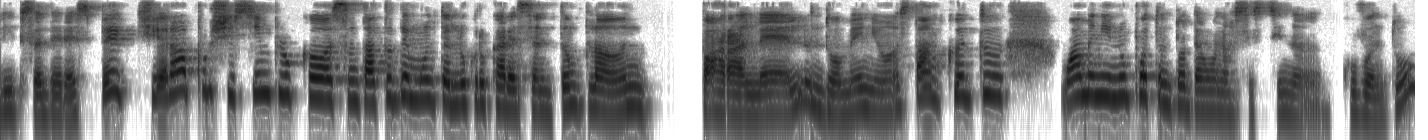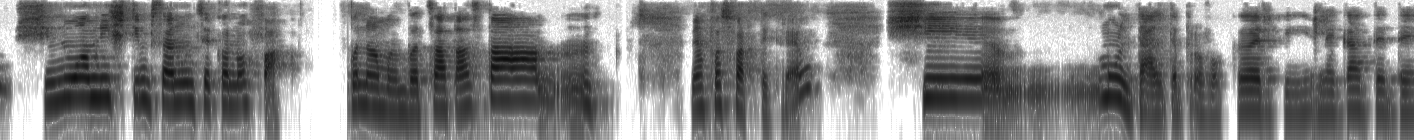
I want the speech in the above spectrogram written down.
lipsă de respect, ci era pur și simplu că sunt atât de multe lucruri care se întâmplă în paralel în domeniul ăsta, încât oamenii nu pot întotdeauna să țină cuvântul și nu am nici timp să anunțe că nu o fac. Până am învățat asta, mm, mi-a fost foarte greu și multe alte provocări legate de,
